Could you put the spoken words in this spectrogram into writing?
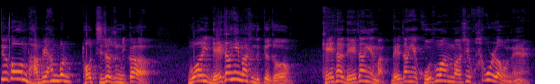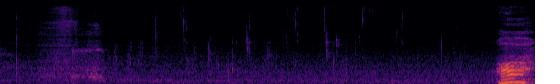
뜨거운 밥이 한 번 더 지져주니까 와 이 내장의 맛이 느껴져 게살 내장의 맛 내장의 고소한 맛이 확 올라오네 아,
